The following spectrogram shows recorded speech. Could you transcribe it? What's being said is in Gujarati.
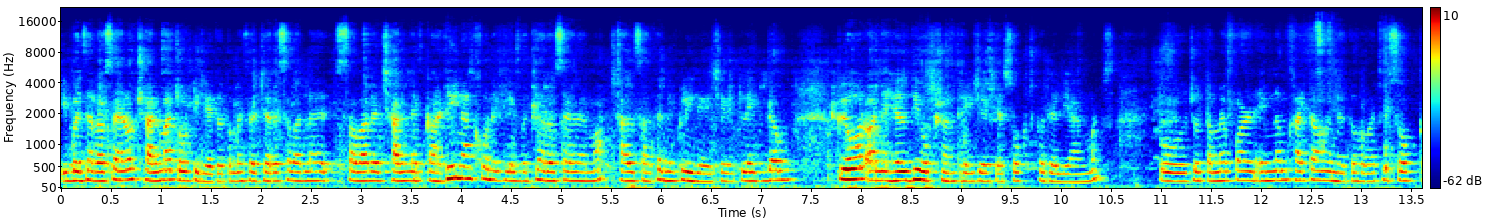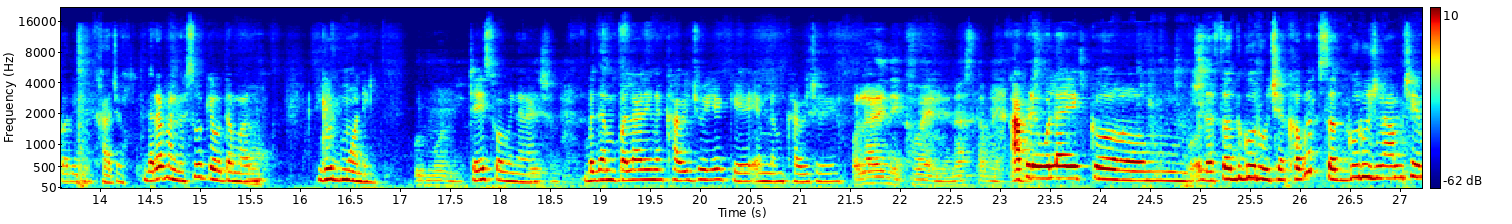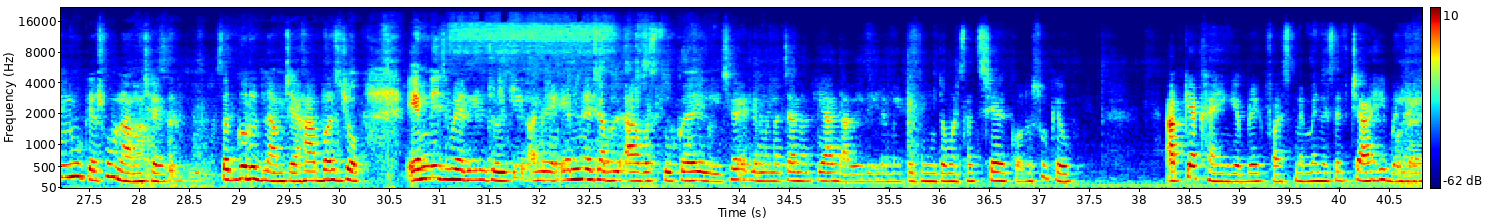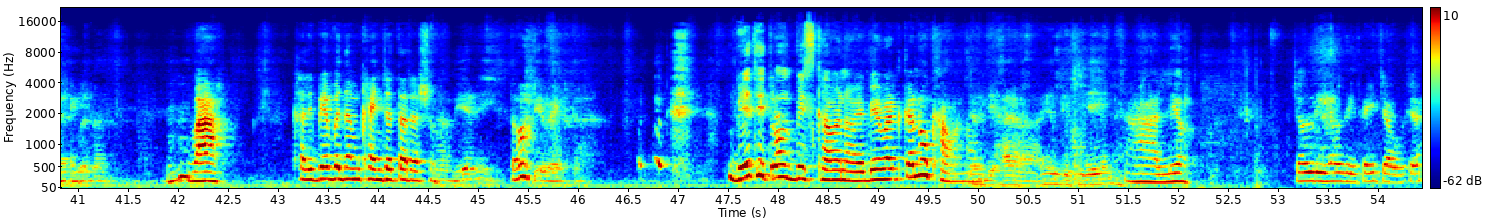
એ બધા રસાયણો છાલમાં ચોંટી જાય. તો તમે જ્યારે સવારના સવારે છાલને કાઢી નાખો ને એટલે એ બધા રસાયણોમાં છાલ સાથે નીકળી જાય છે. એટલે એકદમ પ્યોર અને હેલ્ધી ઓપ્શન થઈ જાય છે સોક કરેલી આલમંડ્સ તો જો તમે પણ એમનામ ખાતા હોય ને તો હવેથી સોક કરીને ખાજો. બરાબર ને? શું કેવું તમારું? ગુડ મોર્નિંગ ગુડ મોર્નિંગ જય સ્વામિનારાયણ. બદામ પલાળીને ખાવી જોઈએ કે એમને ખાવી જોઈએ? પલાળીને ખવાય નાસ્તામાં આપણે ઓલા એક ઓલા સદગુરુ છે ખબર? સદગુરુ જ નામ છે એમનું કે શું નામ છે? સદગુરુ. જ નામ છે. હા બસ જો. એમની જ મેં રીલ જોઈ હતી અને એમને જ આ વસ્તુ કહેલી છે એટલે મને અચાનક યાદ આવી ગઈ. એટલે મેં કીધું હું તમારી સાથે શેર કરું. શું કેવું? આપ ક્યાં ખાએંગે બ્રેકફાસ્ટ મેં? મેં સિર્ફ ચા હી બનાવી વાહ. ખાલી બે બદામ ખાઈને જતા રહેશો. તો? બેથી ત્રણ પીસ ખાવાના હોય બે વાટકા ન ખાવાના હોય. હા લ્યો. જલ્દી જલ્દી થઈ જવું છે.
